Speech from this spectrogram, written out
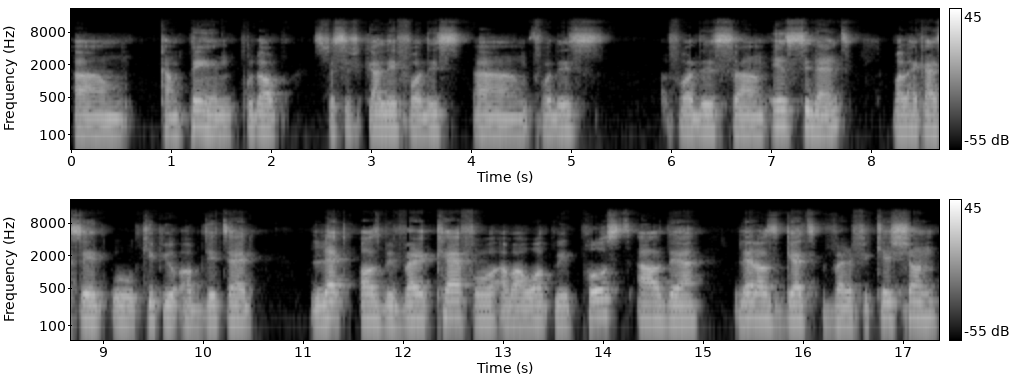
um, campaign put up specifically for this um, for this for this um, incident. But like i said we'll keep you updated. Let us be very careful about what we post out there. Let us get verification.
